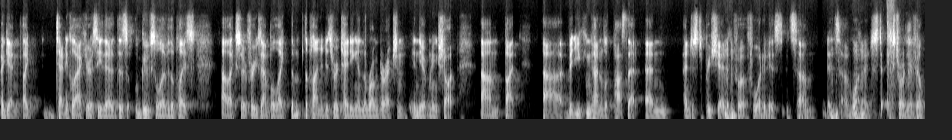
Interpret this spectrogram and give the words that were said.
again, like technical accuracy, there, there's goofs all over the place. Uh, like so, for example, like the, the planet is rotating in the wrong direction in the opening shot, um, but uh, but you can kind of look past that and and just appreciate mm-hmm. it for, for what it is. It's um it's a, what mm-hmm. just extraordinary film.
